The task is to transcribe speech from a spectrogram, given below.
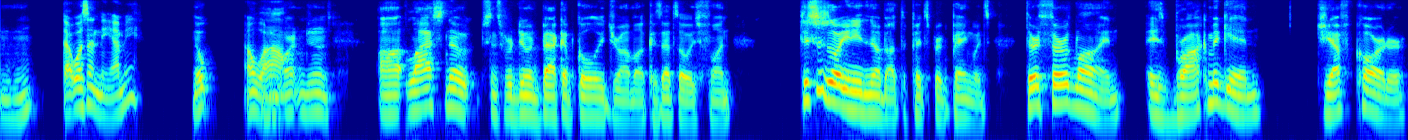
Mm-hmm. That wasn't Niemi? Nope. Oh wow. Martin Jones. Uh, last note, since we're doing backup goalie drama, because that's always fun. This is all you need to know about the Pittsburgh Penguins. Their third line is Brock McGinn, Jeff Carter,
